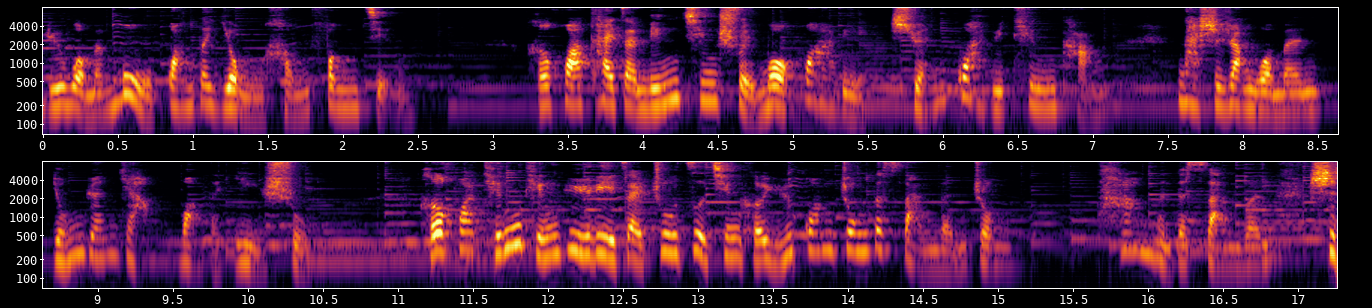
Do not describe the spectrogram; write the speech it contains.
于我们目光的永恒风景。荷花开在明清水墨画里，悬挂于厅堂。那是让我们永远仰望的艺术。荷花亭亭玉立在朱自清和余光中的散文中，他们的散文是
